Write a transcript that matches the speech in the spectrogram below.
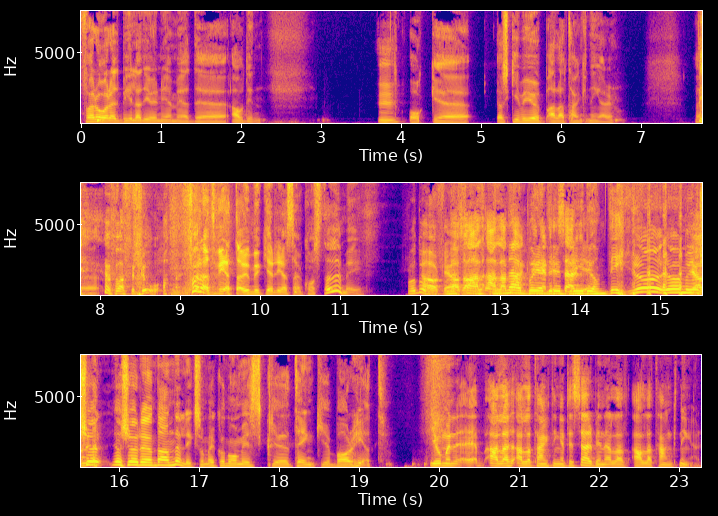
Förra året bilade jag ner med eh, Audin. Mm. Och eh, jag skriver ju upp alla tankningar. Varför då? För att veta hur mycket resan kostade mig. Vadå? Ah, okej, alltså all, alla När började du bry dig om det? Ja, ja, men Ja, jag, kör, jag körde en Danne liksom, ekonomisk eh, tänkbarhet. Jo, men eh, alla, alla tankningar till Serbien eller alla, alla tankningar?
